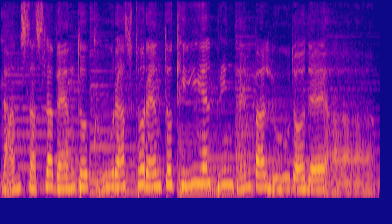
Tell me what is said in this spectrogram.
Danzas la vento, curas torrento, kiel printempa ludo de am.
